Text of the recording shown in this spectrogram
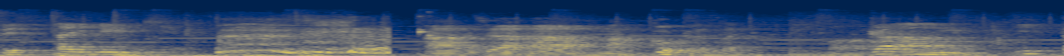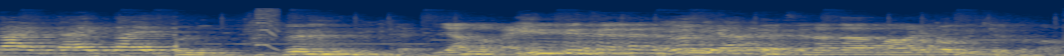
絶対元気やあじゃあマックをくださいガン痛い痛い痛いとにブンってやんのかいうんやって背中回り込んで切るとか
